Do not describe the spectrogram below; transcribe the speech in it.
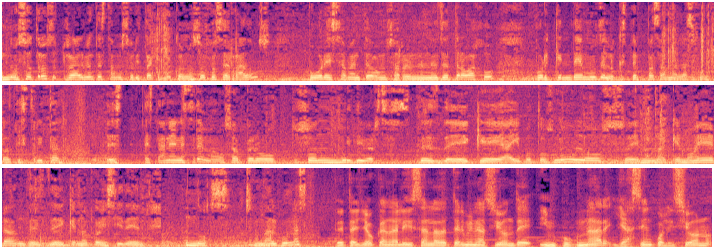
Nosotros realmente estamos ahorita como con los ojos cerrados, por esa mente vamos a reuniones de trabajo porque entendemos de lo que esté pasando en las juntas distritales. Están en este tema, o sea, pero son muy diversas. Desde que hay votos nulos, en una que no eran, desde que no coinciden, no son algunas. Detalló que analizan la determinación de impugnar ya sea en coalición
